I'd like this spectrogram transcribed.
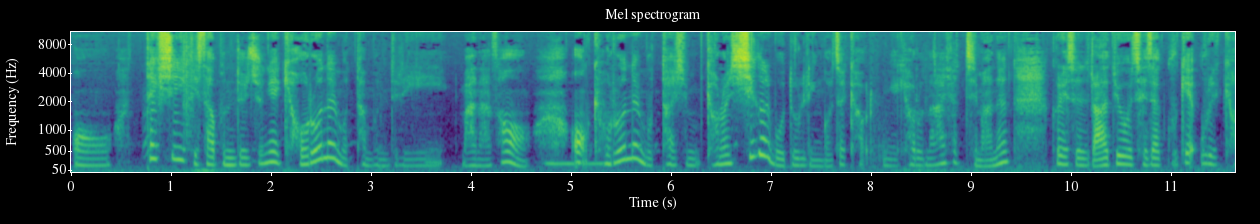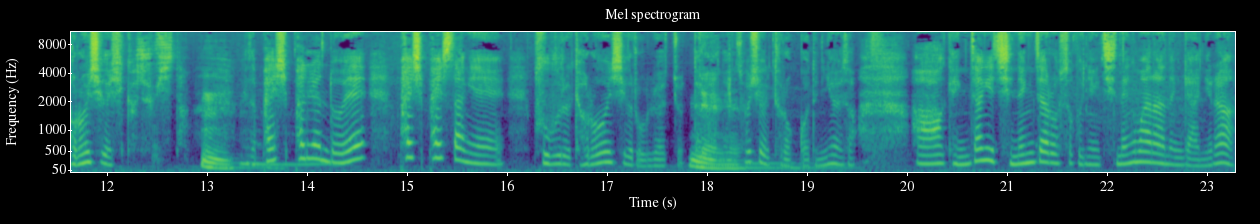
어, 택시 기사분들 중에 결혼을 못한 분들이 많아서, 어, 결혼을 못 하신, 결혼식을 못 올린 거죠. 결혼, 결혼을 하셨지만은. 그래서 라디오 제작국에 우리 결혼식을 시켜줍시다. 음. 그래서 88년도에 88상의 부부를 결혼식을 올려줬다는 네. 소식을 들었거든요. 그래서 아 굉장히 진행자로서 그냥 진행만 하는 게 아니라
